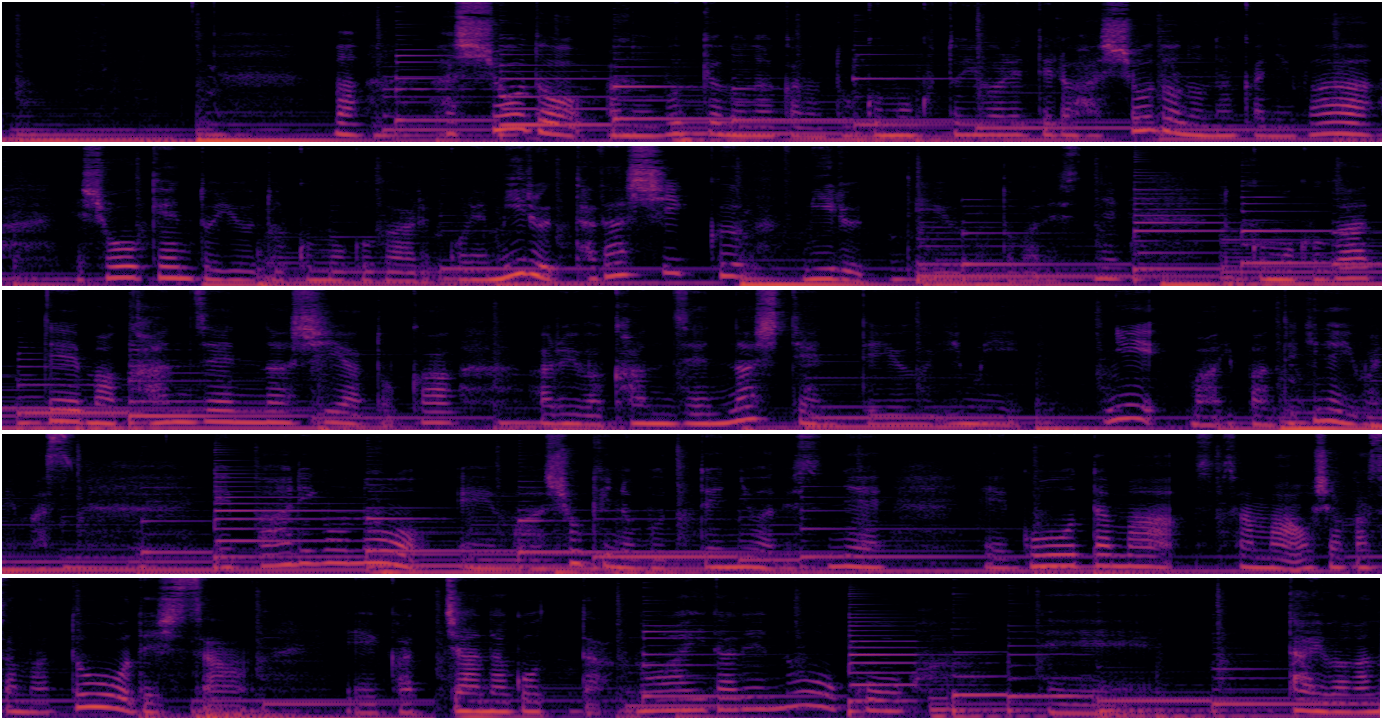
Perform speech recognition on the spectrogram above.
まあ、八正道あの仏教の中の徳目と言われている八正道の中には証券という徳目があるこれ見る正しく見るっていう言葉ですね徳目があって、まあ、完全な視野とかあるいは完全な視点っていう意味に、まあ、一般的には言われます。えパーリ語の、えー、まあ、初期の仏典にはですね、えー、ゴータマ様お釈迦様と弟子さん、えー、ガッチャーナゴッタの間でのこう、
